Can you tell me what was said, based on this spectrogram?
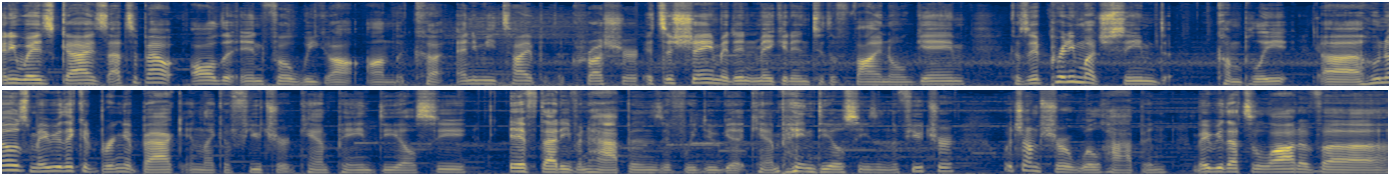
Anyways guys, that's about all the info we got on the cut enemy type, the Crusher. It's a shame it didn't make it into the final game, because it pretty much seemed complete. Uh, who knows, maybe they could bring it back in like a future campaign DLC, if that even happens, if we do get campaign DLCs in the future, which I'm sure will happen. Maybe that's a lot of uh,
